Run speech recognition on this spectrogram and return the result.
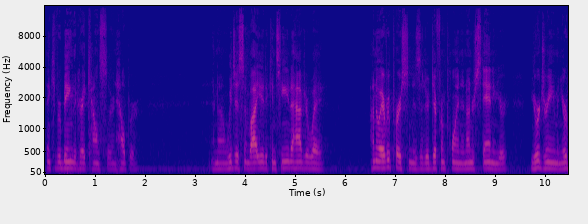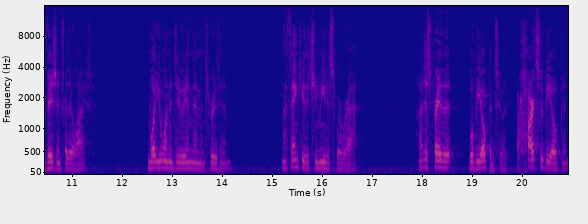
Thank you for being the great counselor and helper. And uh, we just invite you to continue to have your way. I know every person is at a different point in understanding your, your dream and your vision for their life what you want to do in them and through them. And I thank you that you meet us where we're at. I just pray that we'll be open to it. Our hearts would be open.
